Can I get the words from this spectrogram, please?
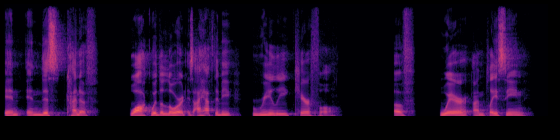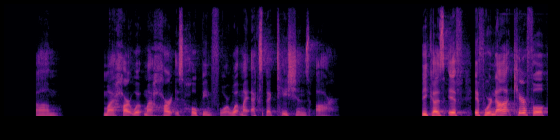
in, in this kind of walk with the Lord is I have to be really careful of where I'm placing um, my heart, what my heart is hoping for, what my expectations are. Because if, if we're not careful,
